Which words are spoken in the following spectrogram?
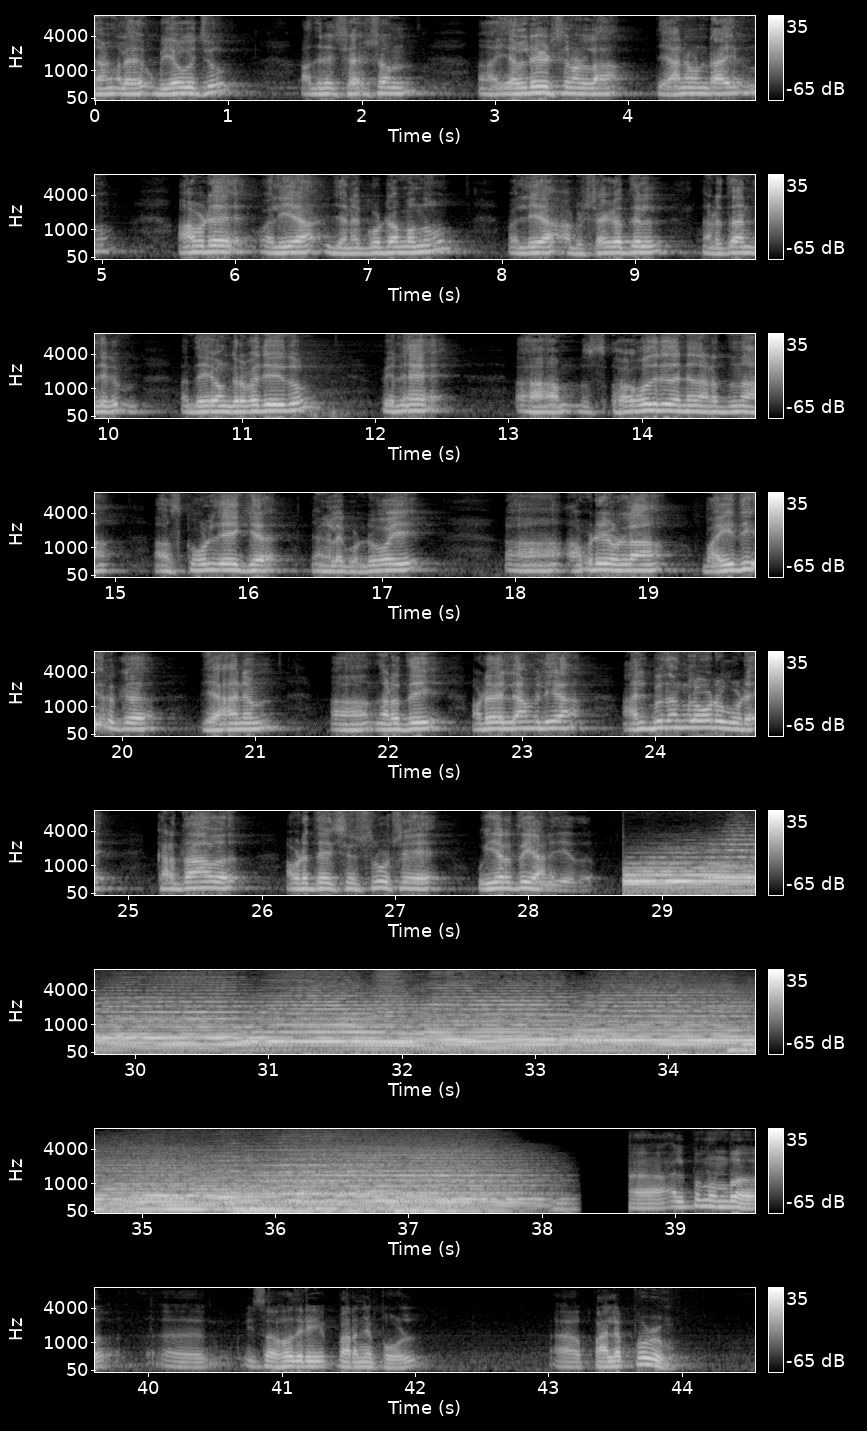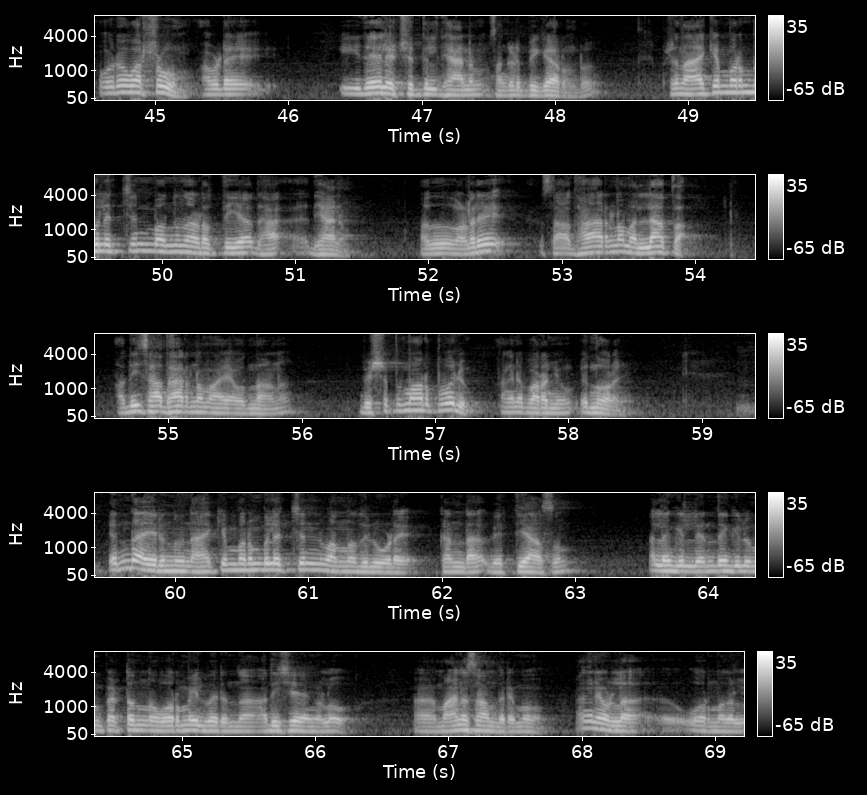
ഞങ്ങളെ ഉപയോഗിച്ചു. അതിനുശേഷം എൽഡേഴ്സിനുള്ള ധ്യാനം ഉണ്ടായിരുന്നു അവിടെ വലിയ ജനക്കൂട്ടം വന്നു. വലിയ അഭിഷേകത്തിൽ നടത്താൻ തീരും ദൈവം കൃപ ചെയ്തു. പിന്നെ സഹോദരി തന്നെ നടത്തുന്ന ആ സ്കൂളിലേക്ക് ഞങ്ങളെ കൊണ്ടുപോയി. അവിടെയുള്ള വൈദികർക്ക് ധ്യാനം നടത്തി. അവിടെ എല്ലാം വലിയ അത്ഭുതങ്ങളോടുകൂടെ കർത്താവ് അവിടുത്തെ ശുശ്രൂഷയെ ഉയർത്തുകയാണ് ചെയ്തത്. അല്പം മുമ്പ് ഈ സഹോദരി പറഞ്ഞപ്പോൾ പലപ്പോഴും ഓരോ വർഷവും അവിടെ ഇതേ ലക്ഷ്യത്തിൽ ധ്യാനം സംഘടിപ്പിക്കാറുണ്ട്. പക്ഷെ നായക്കമ്പറമ്പിലച്ചൻ വന്ന് നടത്തിയ ധ്യാനം അത് വളരെ സാധാരണമല്ലാത്ത അതിസാധാരണമായ ഒന്നാണ്. ബിഷപ്പുമാർ പോലും അങ്ങനെ പറഞ്ഞു എന്ന് പറഞ്ഞു. എന്തായിരുന്നു നായ്ക്കമ്പറമ്പിലച്ചൻ വന്നതിലൂടെ കണ്ട വ്യത്യാസം? അല്ലെങ്കിൽ എന്തെങ്കിലും പെട്ടെന്ന് ഓർമ്മയിൽ വരുന്ന അതിശയങ്ങളോ മാനസാന്തരമോ അങ്ങനെയുള്ള ഓർമ്മകൾ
